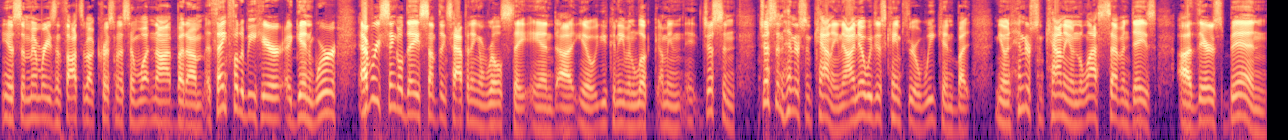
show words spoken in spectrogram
you know some memories and thoughts about Christmas and whatnot. But I'm um, thankful to be here again. We're every single day something's happening in real estate, and uh, you know you can even look. I mean, just in just in Henderson County. Now I know we just came through a weekend, but you know in Henderson County in the last seven days, uh, there's been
